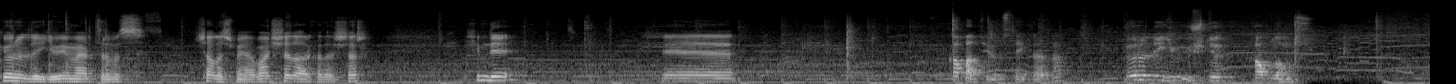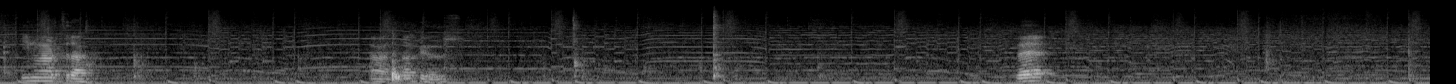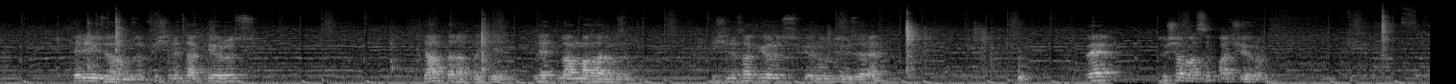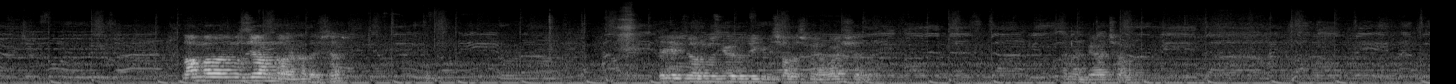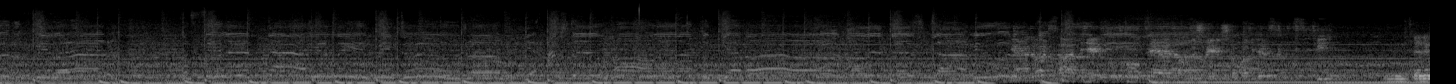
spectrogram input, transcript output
görüldüğü gibi inverterimiz çalışmaya başladı arkadaşlar. Şimdi ee, kapatıyoruz tekrardan. Görüldüğü gibi üçlü kablomuz inverter'a Evet takıyoruz. Ve televizyonumuzun fişini takıyoruz. Yan taraftaki led lambalarımızın fişini takıyoruz görüldüğü üzere. Ve tuşa basıp açıyorum. Lambalarımız yandı arkadaşlar. Televizyonumuz görüldüğü gibi çalışmaya başladı. Hemen bir açalım.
